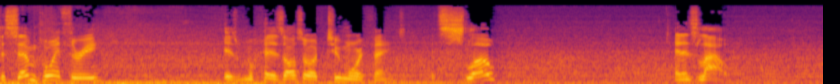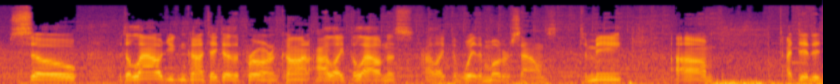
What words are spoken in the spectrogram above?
the 7.3 is, is also two more things. It's slow and it's loud. So with the loud, you can kind of take that as a pro and a con. I like the loudness. I like the way the motor sounds to me. Um, I did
